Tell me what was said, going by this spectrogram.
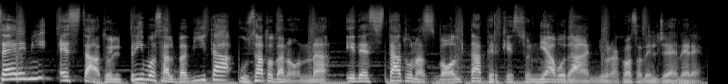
Seremi è stato il primo salvavita usato da nonna ed è stata una svolta perché sognavo da anni una cosa del genere.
